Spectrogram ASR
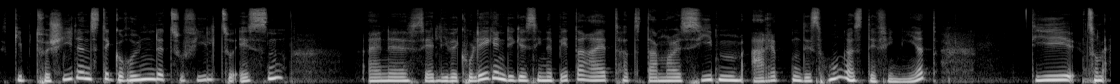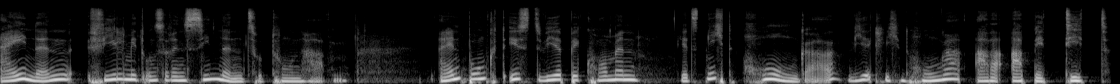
Es gibt verschiedenste Gründe, zu viel zu essen. Eine sehr liebe Kollegin, die Gesine Bettereit, hat damals sieben Arten des Hungers definiert, die zum einen viel mit unseren Sinnen zu tun haben. Ein Punkt ist, wir bekommen jetzt nicht Hunger, wirklichen Hunger, aber Appetit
